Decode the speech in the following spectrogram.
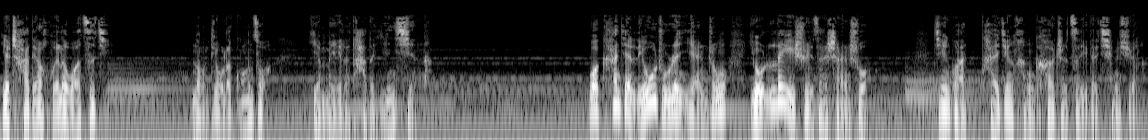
也差点毁了我自己，弄丢了工作，也没了他的音信呢。我看见刘主任眼中有泪水在闪烁，尽管他已经很克制自己的情绪了。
